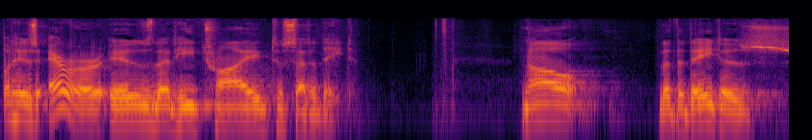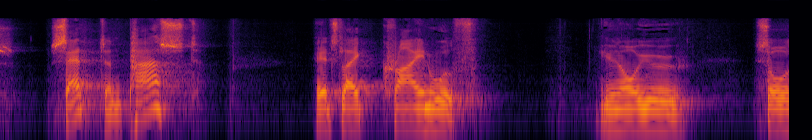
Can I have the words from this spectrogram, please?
But his error is that he tried to set a date. Now that the date is set and passed, it's like crying wolf. You know, you so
